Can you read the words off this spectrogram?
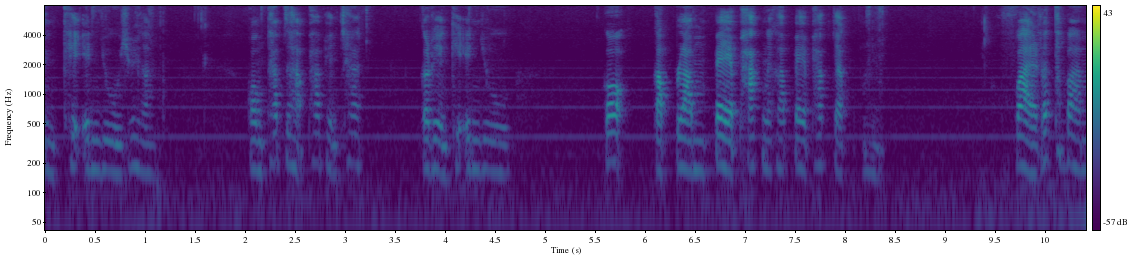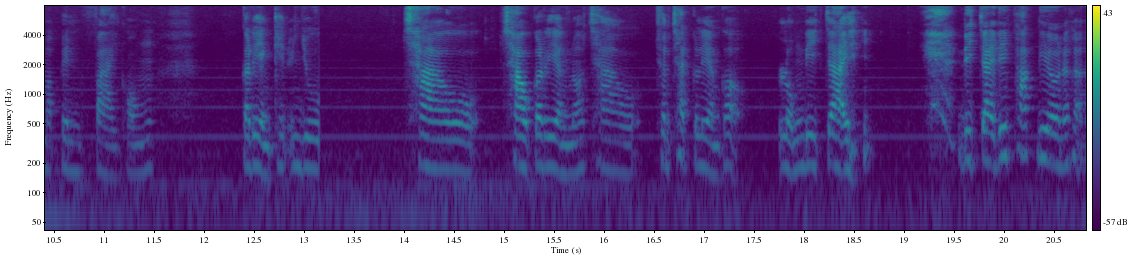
อืม KNU ใช่ไหมคะกองทัพสหภาพแห่งชาติกะเหรี่ยง KNU ก็กลับลำแปรพักนะคะ แปรพักจาก ฝ่ายรัฐบาลมาเป็นฝ่ายของกะเหรี่ยงเคนยูชาวชาวกะเหรี่ยงเนาะชาวชนชาติกะเหรี่ยงก็หลงดีใจ ดีใจได้พักเดียวนะคะ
